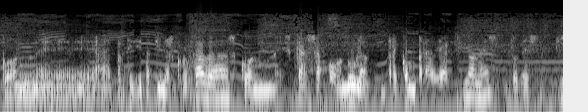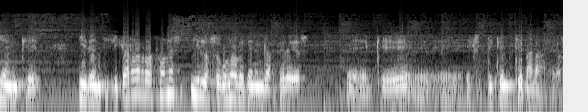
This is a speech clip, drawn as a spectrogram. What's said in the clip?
con eh, participaciones cruzadas, con escasa o nula recompra de acciones. Entonces, tienen que identificar las razones y lo segundo que tienen que hacer es eh, que expliquen qué van a hacer.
